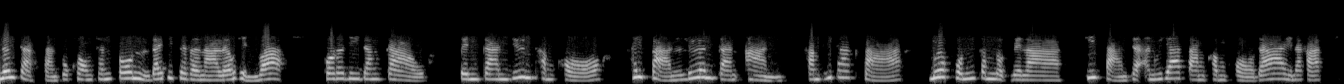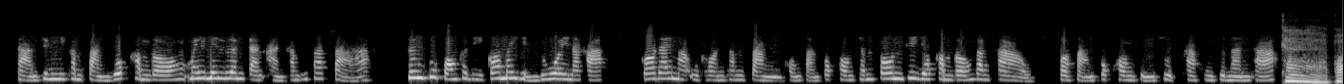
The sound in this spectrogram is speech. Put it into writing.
เนื่องจากศาลปกครองชั้นต้น ได้พิจารณาแล้วเห็นว่า กรณีดังกล่าว เป็นการยื่นคำขอให้ศาลเลื่อนการอ่านคำพิพากษาเมื่อพ้นกำหนดเวลาที่ศาลจะอนุญาตตามคำขอได้นะคะ ศาลจึงมีคำสั่งยกคำร้องไม่ไม่เลื่อนการอ่านคำพิพากษา ซึ่งผู้ฟ้องคดีก็ไม่เห็นด้วยนะคะ ก็ได้มาอุทธรณ์คำสั่งของศาลปกครองชั้นต้นที่ยกคำร้องดังกล่าว ต่อศาลปกครองสูงสุดค่ะคุณสุนันท์คะค่ะพอ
